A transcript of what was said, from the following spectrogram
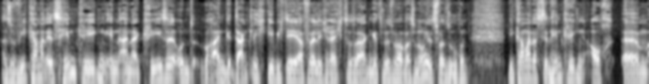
Also wie kann man es hinkriegen in einer Krise, und rein gedanklich gebe ich dir ja völlig recht, zu sagen, jetzt müssen wir was Neues versuchen. Wie kann man das denn hinkriegen, auch ähm,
